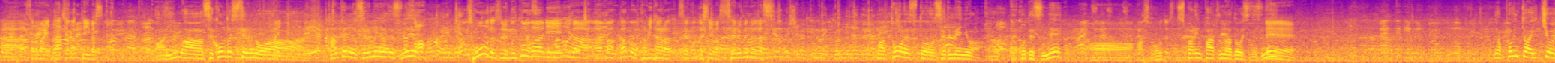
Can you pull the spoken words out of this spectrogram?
あその前に立ち上がっています。あ今セコンドしてるのは、はい、アントニオ・セルメニョですね。そうですね。向こう側に今、まあ、ガムを噛みながらセコンドしています。セルメニョです、まあ、トーレスとセルメニョはここですね。ああそうですね。スパリンパートナー同士ですね、えー、ポイントは一応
